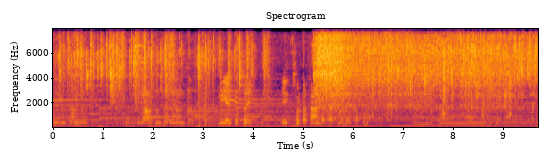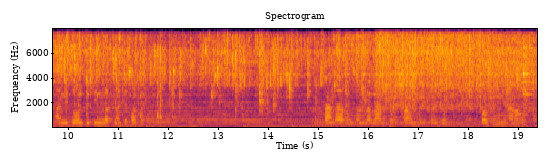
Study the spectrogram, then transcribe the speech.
जिरं चांगलं थोडंसं लालसर झाल्यानंतर मी याच्यात एक- छोटा कांदा टाकलेला आहे कापून. आणि दोन ते तीन लसणाच्या पाकळ्या कांदा आपण चांगला लालसर ब्राऊन होईपर्यंत परतून घेणार आहोत.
